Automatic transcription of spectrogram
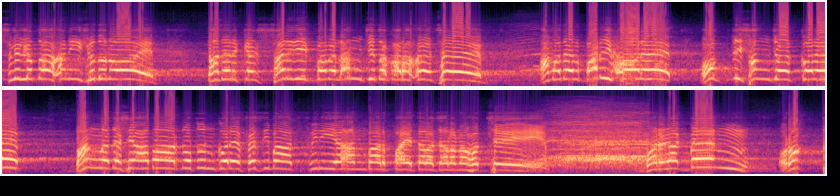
শ্লীলতাহানি শুধু নয়, তাদেরকে শারীরিকভাবে লাঞ্ছিত করা হয়েছে। আমাদের বাড়ি ঘরে অগ্নিসংযোগ করে বাংলাদেশে আবার নতুন করে ফেসিবাদ ফিরিয়ে আনবার পায়ে তারা চালানো হচ্ছে। মনে রাখবেন, রক্ত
